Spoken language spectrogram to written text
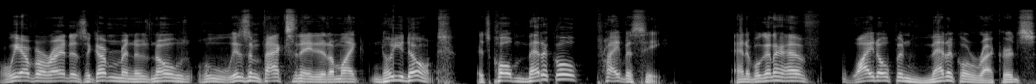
we have a right as a government who knows who isn't vaccinated. I'm like, no, you don't. It's called medical privacy. And if we're going to have wide open medical records,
